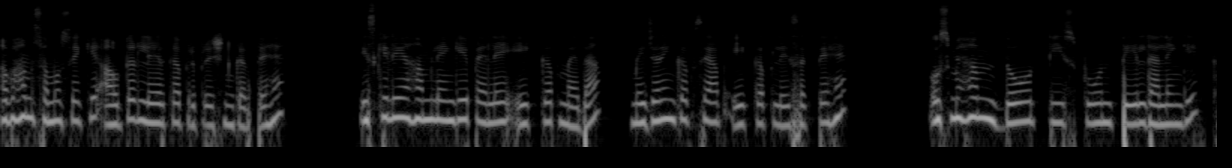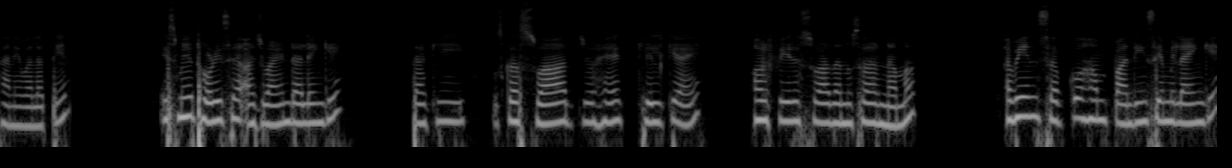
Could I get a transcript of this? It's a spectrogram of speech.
अब हम समोसे के आउटर लेयर का प्रिपरेशन करते हैं। इसके लिए हम लेंगे पहले एक कप मैदा। मेजरिंग कप से आप एक कप ले सकते हैं। उसमें हम दो टीस्पून तेल डालेंगे, खाने वाला तेल। इसमें थोड़ी सी अजवाइन डालेंगे ताकि उसका स्वाद जो है खिल के आए और फिर स्वाद अनुसार नमक। अभी इन सबको हम पानी से मिलाएँगे।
